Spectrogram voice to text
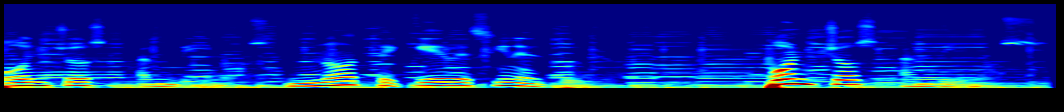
Ponchos Andinos. No te quedes sin el tuyo. Ponchos Andinos.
